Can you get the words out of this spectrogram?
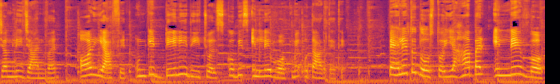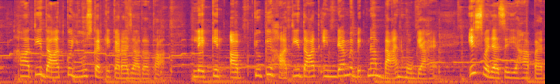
जंगली जानवर और या फिर उनके डेली रिचुअल्स को भी इस इनले वर्क में उतारते थे। पहले तो दोस्तों, यहाँ पर इनले वर्क हाथी दांत को यूज़ करके करा जाता था। लेकिन अब क्योंकि हाथी दांत इंडिया में बिकना बैन हो गया है, इस वजह से यहाँ पर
